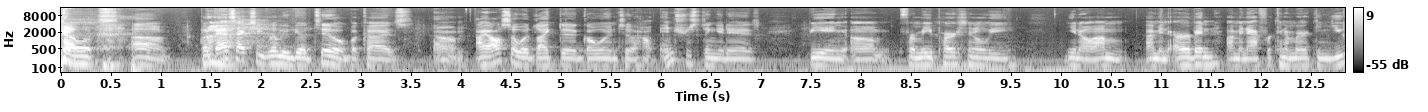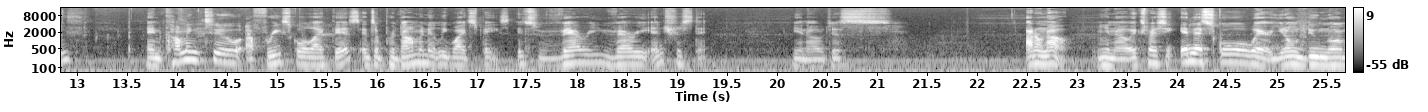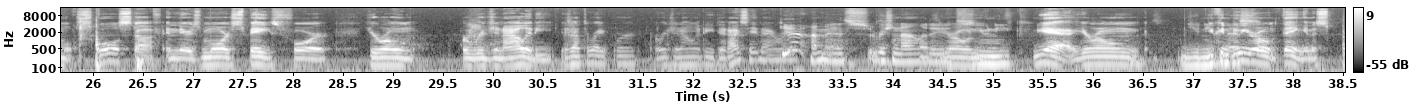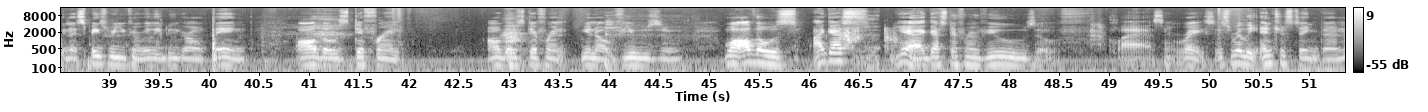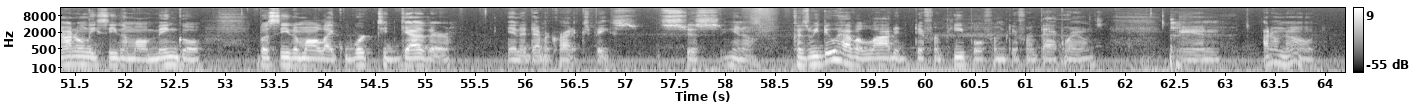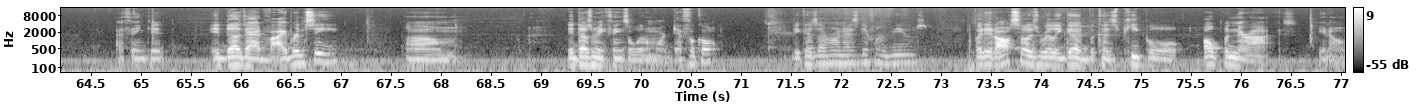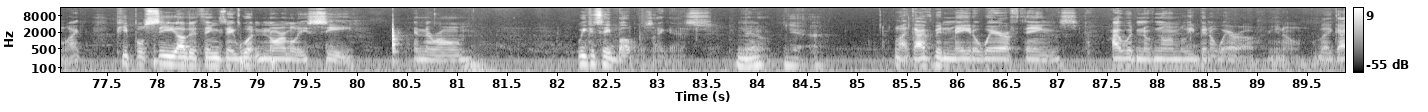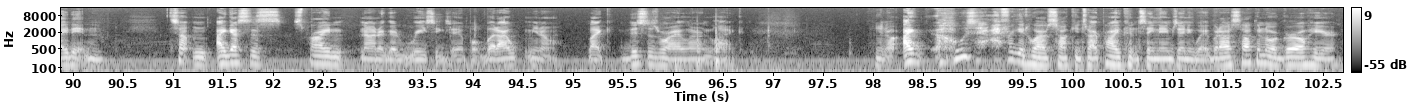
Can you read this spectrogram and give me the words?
um, but that's actually really good too because um, I also would like to go into how interesting it is being um, for me personally. You know, I'm I'm an urban. I'm an African American youth. And coming to a free school like this, it's a predominantly white space. It's very, very interesting. You know, just I don't know. You know, especially in this school where you don't do normal school stuff and there's more space for your own originality. Is that the right word? Originality? Did I say that right? yeah i mean it's originality Your it's own unique Yeah, your own unique you can do your own thing in a, in a space where you can really do your own thing all those different all those different you know views of well all those i guess yeah i guess different views of class and race it's really interesting to not only see them all mingle but see them all like work together in a democratic space it's just you know because we do have a lot of different people from different backgrounds and i don't know i think it it does add vibrancy. Um, it does make things a little more difficult because everyone has different views. But it also is really good because people open their eyes. You know, like people see other things they wouldn't normally see in their own. We could say bubbles, I guess. You Yeah. know, Yeah. like I've been made aware of things I wouldn't have normally been aware of. You know, like I didn't something. I guess this is probably not a good race example, but I you know like this is where I learned like. You know, I who's I forget who I was talking to. I probably couldn't say names anyway, but I was talking to a girl here,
